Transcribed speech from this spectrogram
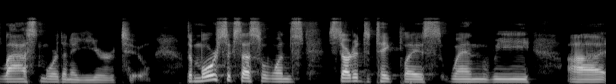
last more than a year or two. The more successful ones started to take place when we Uh,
